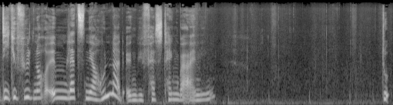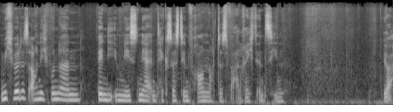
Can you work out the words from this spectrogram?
die gefühlt noch im letzten Jahrhundert irgendwie festhängen bei einigen. Du, mich würde es auch nicht wundern, wenn die im nächsten Jahr in Texas den Frauen noch das Wahlrecht entziehen. Ja.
